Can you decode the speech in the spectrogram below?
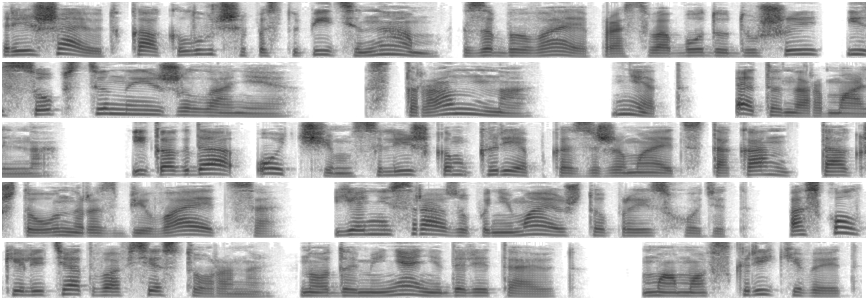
Решают, как лучше поступить нам, забывая про свободу души и собственные желания. Странно? Нет, это нормально. И когда отчим слишком крепко сжимает стакан так, что он разбивается, я не сразу понимаю, что происходит. Осколки летят во все стороны, но до меня не долетают. Мама вскрикивает,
